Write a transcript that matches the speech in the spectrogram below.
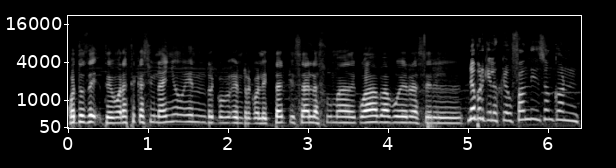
¿Cuánto te, te demoraste casi un año en, reco- en recolectar quizás la suma adecuada para poder hacer el...? No, porque los crowdfunding son con,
